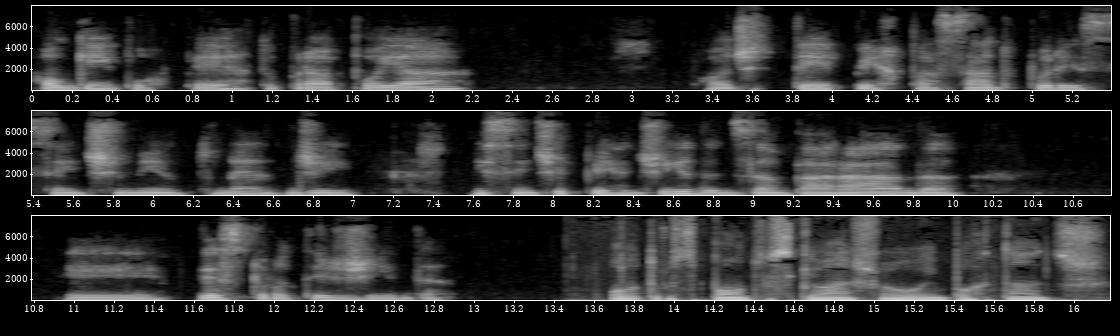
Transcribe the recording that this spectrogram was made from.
alguém por perto para apoiar, pode ter perpassado por esse sentimento, né, de me sentir perdida, desamparada, é, desprotegida. Outros pontos que eu acho importantes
